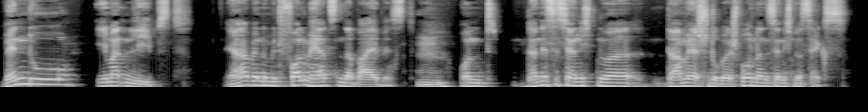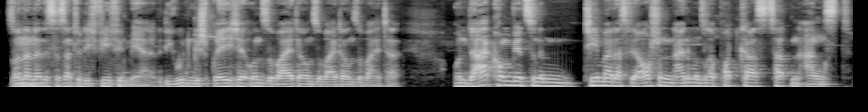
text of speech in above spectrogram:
Wenn du jemanden liebst, ja, wenn du mit vollem Herzen dabei bist Mhm. und dann ist es ja nicht nur, da haben wir ja schon drüber gesprochen, dann ist ja nicht nur Sex, sondern Mhm. dann ist es natürlich viel, viel mehr. Die guten Gespräche und so weiter und so weiter und so weiter. Und da kommen wir zu einem Thema, das wir auch schon in einem unserer Podcasts hatten, Angst.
